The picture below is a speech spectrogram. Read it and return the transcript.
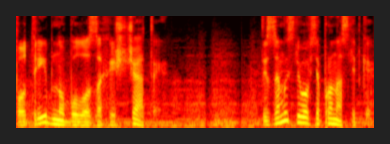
потрібно було захищати. Ти замислювався про наслідки?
